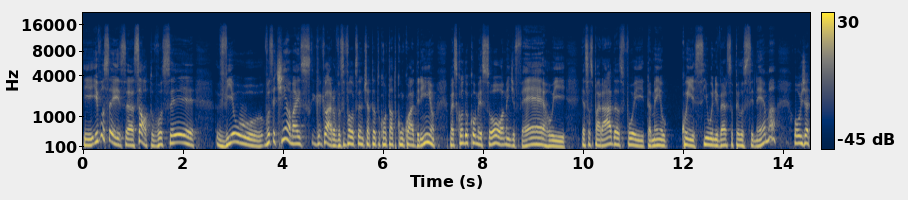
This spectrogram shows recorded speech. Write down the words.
E, e vocês, ah, Salto, você viu. Você tinha mais. Claro, você falou que você não tinha tanto contato com o quadrinho, mas quando começou o Homem de Ferro e essas paradas, foi também eu conheci o universo pelo cinema? Ou já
